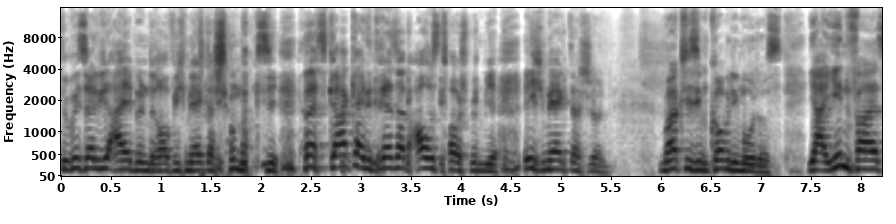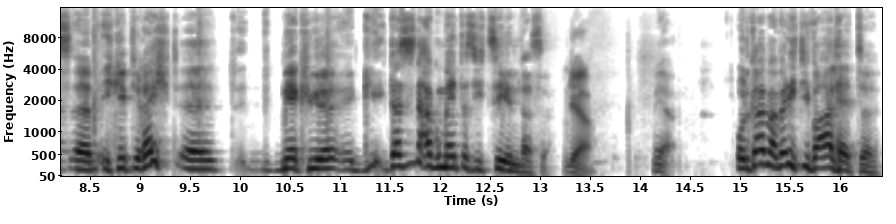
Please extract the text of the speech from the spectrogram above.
Du bist heute wieder albern drauf. Ich merke das schon, Maxi. Du hast gar kein Interesse an Austausch mit mir. Ich merke das schon. Maxi ist im Comedy-Modus. Ja, jedenfalls, ähm, ich gebe dir recht. Äh, mehr Kühe. äh, Das ist ein Argument, das ich zählen lasse. Ja. Ja. Und gerade mal, wenn ich die Wahl hätte,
